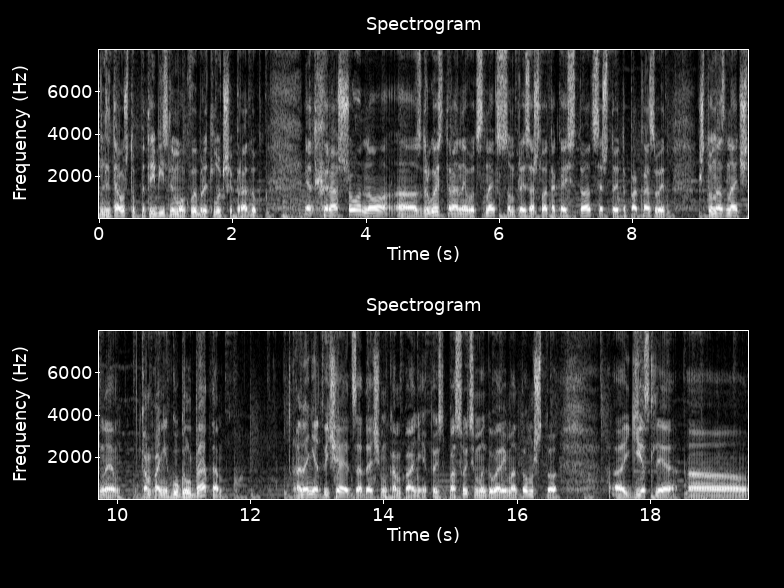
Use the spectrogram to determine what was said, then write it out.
для того, чтобы потребитель мог выбрать лучший продукт. Это хорошо, но э, с другой стороны, вот с Nexus произошла такая ситуация, что это показывает, что назначенная компанией Google Data она не отвечает задачам компании. То есть, по сути, мы говорим о том, что э, если э,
